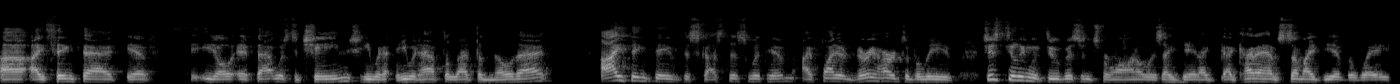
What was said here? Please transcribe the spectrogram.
Uh, I think that if you know if that was to change, he would he would have to let them know that. I think they've discussed this with him. I find it very hard to believe. Just dealing with Dubas in Toronto as I did, I, I kind of have some idea of the way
